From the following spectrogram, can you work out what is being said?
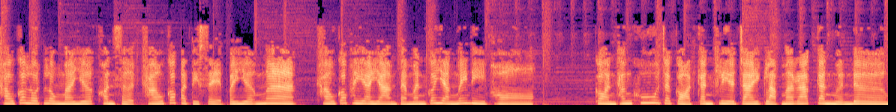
เขาก็ลดลงมาเยอะคอนเสิร์ตเขาก็ปฏิเสธไปเยอะมาก เขาก็พยายามแต่มันก็ยังไม่ดีพอ ก่อนทั้งคู่จะกอดกันเคลียร์ใจกลับมารักกันเหมือนเดิม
